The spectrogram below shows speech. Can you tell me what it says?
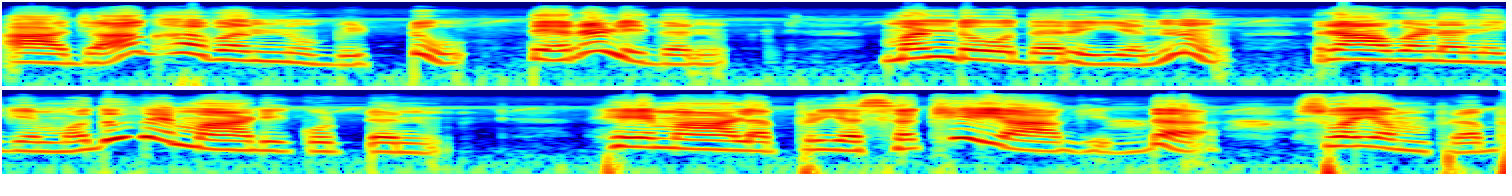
ಆ ಜಾಗವನ್ನು ಬಿಟ್ಟು ತೆರಳಿದನು. ಮಂಡೋದರಿಯನ್ನು ರಾವಣನಿಗೆ ಮದುವೆ ಮಾಡಿಕೊಟ್ಟನು. ಹೇಮಾಳ ಪ್ರಿಯ ಸಖಿಯಾಗಿದ್ದ ಸ್ವಯಂಪ್ರಭ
